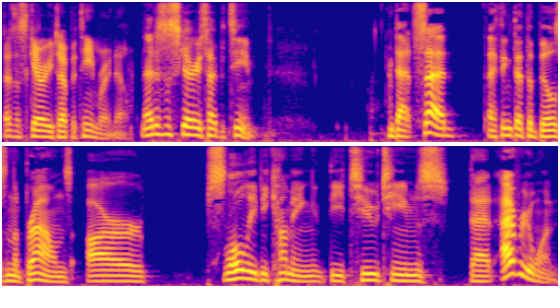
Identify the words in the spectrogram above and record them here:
That's a scary type of team right now. That is a scary type of team. That said, I think that the Bills and the Browns are slowly becoming the two teams that everyone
